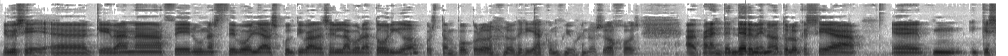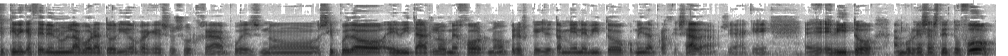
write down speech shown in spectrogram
yo qué sé, eh, que van a hacer unas cebollas cultivadas en laboratorio, pues tampoco lo vería con muy buenos ojos para entenderme, ¿no? Todo lo que sea eh, que se tiene que hacer en un laboratorio para que eso surja, pues no, si puedo evitarlo, mejor, ¿no? Pero es que yo también evito comida procesada, o sea que eh, evito hamburguesas de tofu,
